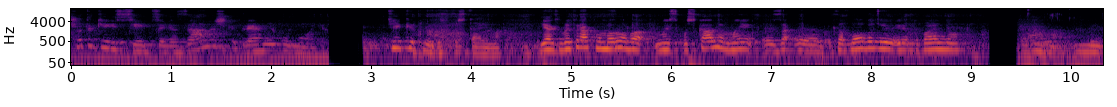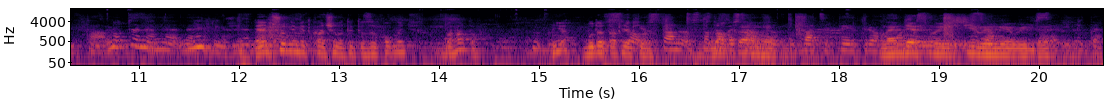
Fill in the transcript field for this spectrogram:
що таке сіль? Це є залишки древнього моря. Тільки туди спускаємо. Як з Дмитра Комарова ми спускали, ми е, за- е, замовили рятувальну. Ну це не, не, не, дуже. А якщо не відкачувати, то заповнить багато? Ні, буде так, як є. Стан- Становишся до 23 Найде може, свої і сили, не вийде. І піде.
